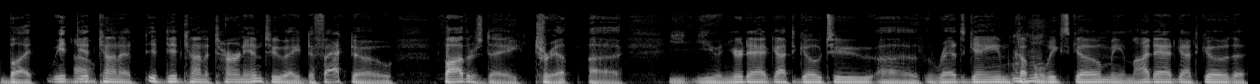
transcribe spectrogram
but it did Oh. kind of it did kind of turn into a de facto Father's Day trip. Uh, you and your dad got to go to uh, the Reds game a couple of weeks ago. Me and my dad got to go to the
